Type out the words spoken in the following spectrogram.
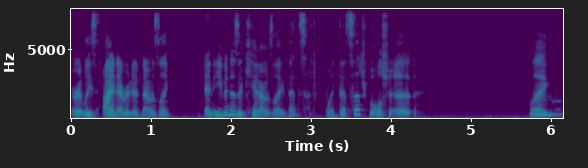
Or at least I never did. And I was like, and even as a kid, I was like, that's such like that's such bullshit. Like, Mhm.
